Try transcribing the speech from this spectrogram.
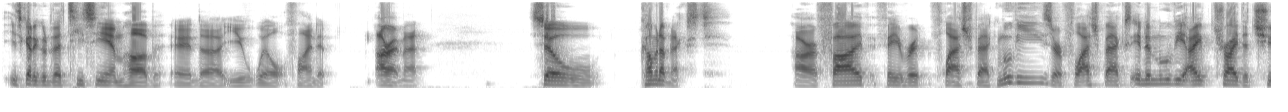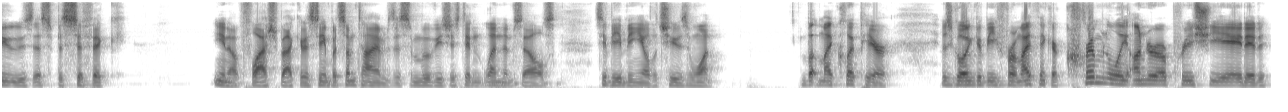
You just got to go to that TCM hub and uh, you will find it. All right, Matt. So, coming up next, our five favorite flashback movies or flashbacks in a movie. I tried to choose a specific, you know, flashback in a scene, but sometimes some movies just didn't lend themselves to me being able to choose one. But my clip here is going to be from, I think, a criminally underappreciated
